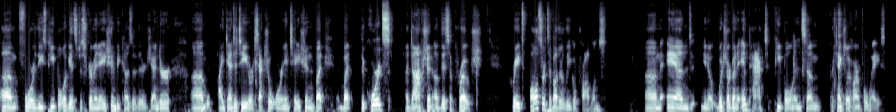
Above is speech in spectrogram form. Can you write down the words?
um, for these people against discrimination because of their gender um, identity or sexual orientation, but but the courts adoption of this approach creates all sorts of other legal problems um, and you know which are going to impact people in some potentially harmful ways.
